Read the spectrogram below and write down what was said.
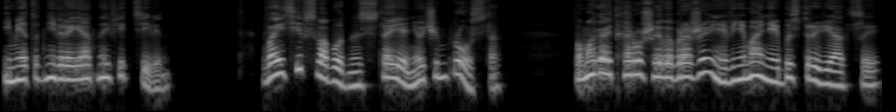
и метод невероятно эффективен. Войти в свободное состояние очень просто. Помогает хорошее воображение, внимание и быстрые реакции.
